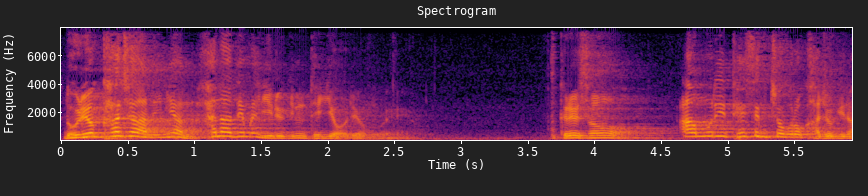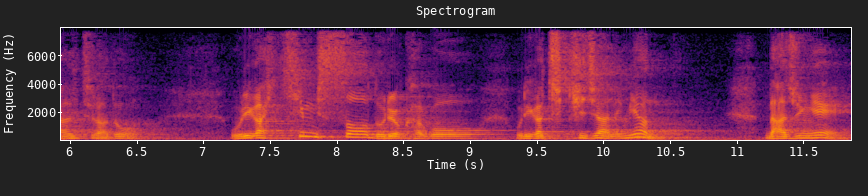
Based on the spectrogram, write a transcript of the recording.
노력하지 않으면 하나됨을 이루기는 되게 어려운 거예요. 그래서 아무리 태생적으로 가족이라 할지라도 우리가 힘써 노력하고 우리가 지키지 않으면 나중에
